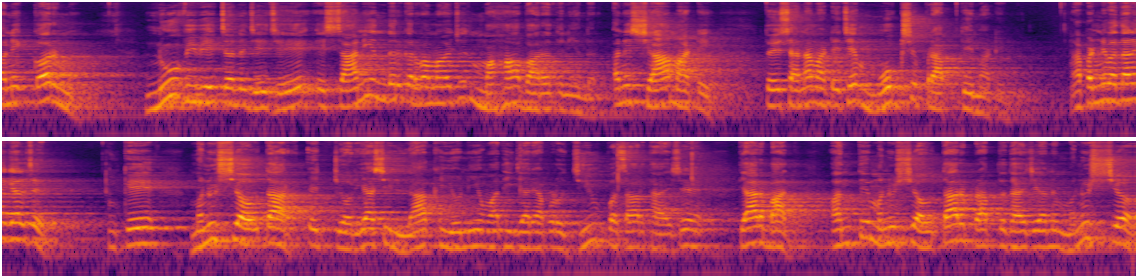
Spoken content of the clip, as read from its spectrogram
અને કર્મનું વિવેચન જે છે એ શાની અંદર કરવામાં આવ્યું છે, મહાભારતની અંદર. અને શા માટે? તો એ શાના માટે છે? મોક્ષ પ્રાપ્તિ માટે. આપણને બધાને ખ્યાલ છે કે મનુષ્ય અવતાર એ ચોર્યાસી લાખ યોનિઓમાંથી જ્યારે આપણો જીવ પસાર થાય છે, ત્યારબાદ અંતે મનુષ્ય અવતાર પ્રાપ્ત થાય છે અને મનુષ્ય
